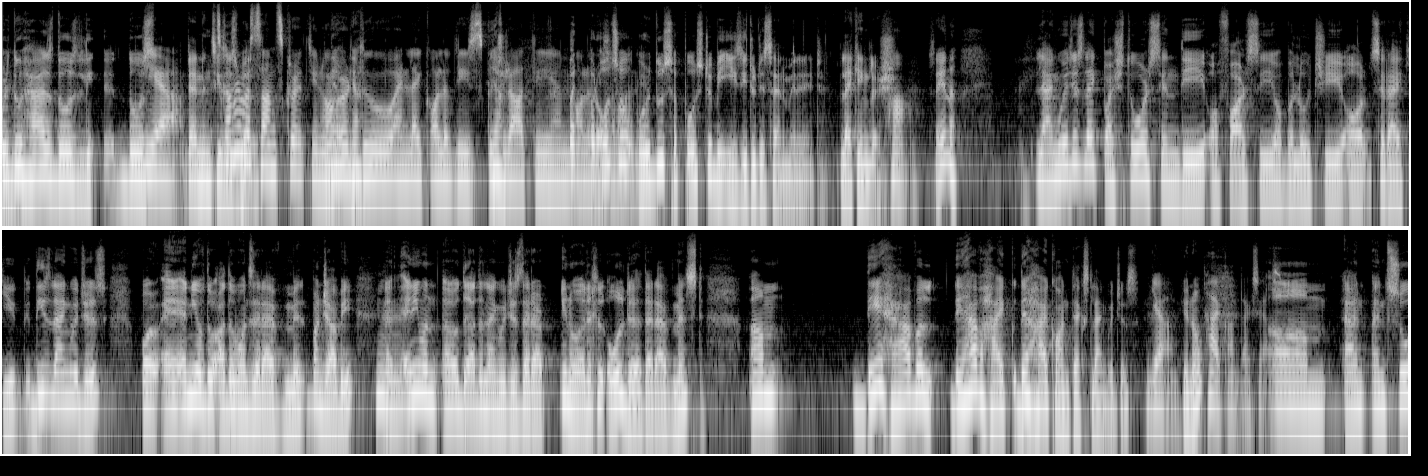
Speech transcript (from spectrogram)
Urdu has those le- those yeah, tendencies it's as coming well. with Sanskrit, you know, Yeah, yeah. Urdu and like all of these Yeah. Gujarati and but, all of but also. Urdu is supposed to be easy to disseminate, like English. Huh. Say na? Languages like Pashto or Sindhi or Farsi or Balochi or Seraiki, these languages or any of the other ones that I've missed, Punjabi, uh, Hmm. anyone uh, the other languages that are you know a little older that I've missed, um, they have a they have high they're high context languages. yeah, you know? high context. Yes. Um, and and so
